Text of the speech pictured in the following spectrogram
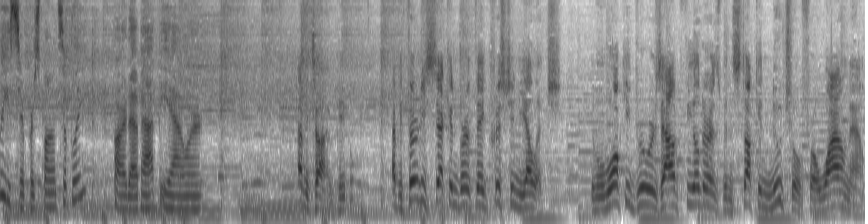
Please sip responsibly. Part of Happy Hour. Happy time, people. Happy 32nd birthday, Christian Yelich. The Milwaukee Brewers outfielder has been stuck in neutral for a while now.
